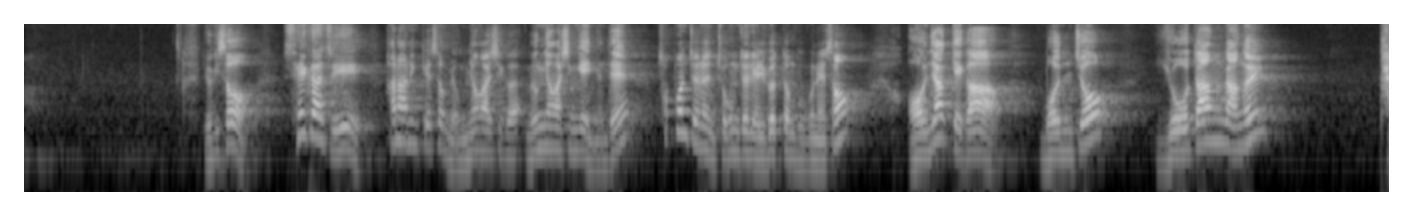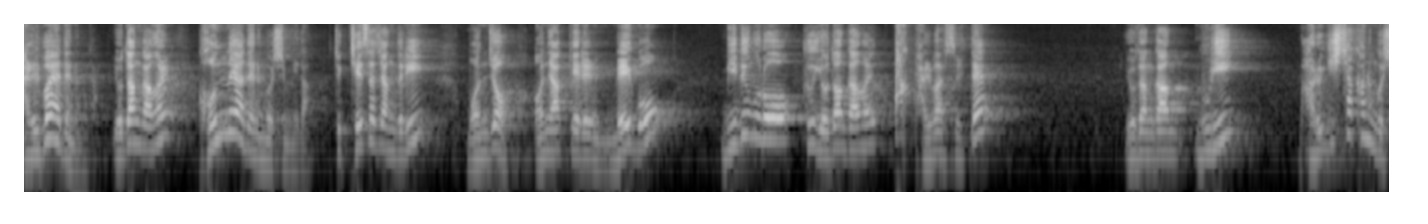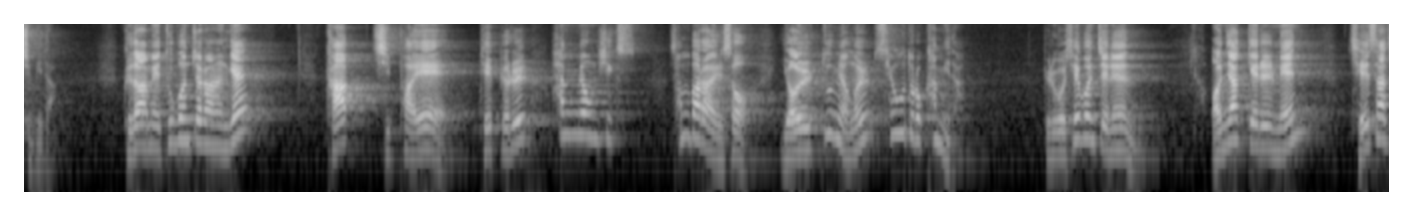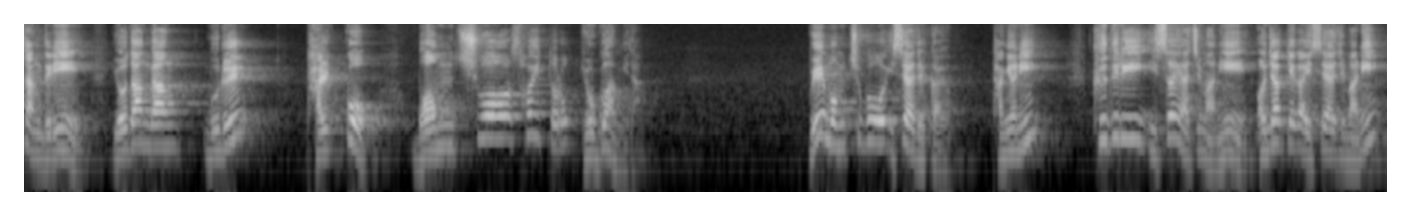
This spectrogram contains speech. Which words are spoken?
여기서 세 가지 하나님께서 명령하시가, 명령하신 게 있는데 첫 번째는 조금 전에 읽었던 부분에서 언약계가 먼저 요단강을 밟아야 됩니다. 요단강을 건너야 되는 것입니다. 즉 제사장들이 먼저 언약계를 메고 믿음으로 그 요단강을 딱 밟았을 때 요단강 물이 마르기 시작하는 것입니다. 그 다음에 두 번째로 하는 게 각 지파의 대표를 한 명씩 선발하여서 12명을 세우도록 합니다. 그리고 세 번째는 언약계를 맨 제사장들이 요단강 물을 밟고 멈추어 서 있도록 요구합니다. 왜 멈추고 있어야 될까요? 당연히 그들이 있어야지만이 언약계가 있어야지만이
